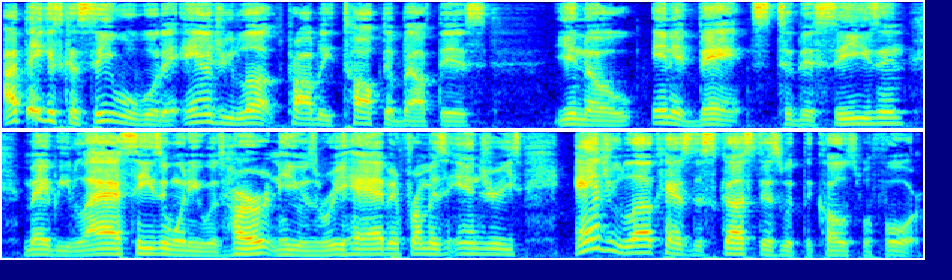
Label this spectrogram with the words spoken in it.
I think it's conceivable that Andrew Luck probably talked about this you know, in advance to this season. Maybe last season when he was hurt and he was rehabbing from his injuries. Andrew Luck has discussed this with the Colts before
